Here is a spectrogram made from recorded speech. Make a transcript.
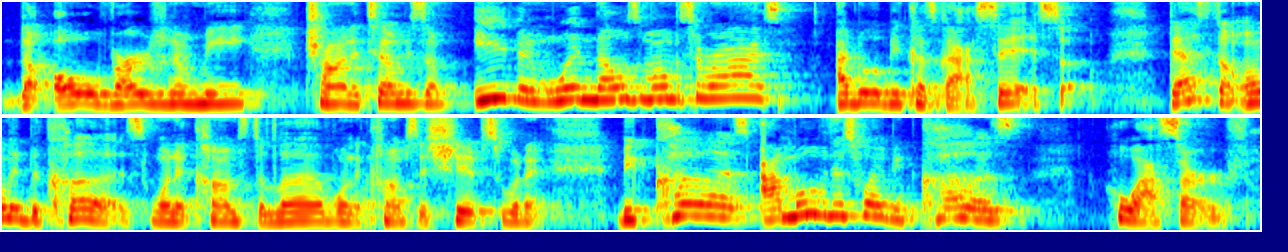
the old version of me trying to tell me something, even when those moments arise, I do it because God said so. That's the only because when it comes to love, when it comes to ships, when it because I move this way because who I serve.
